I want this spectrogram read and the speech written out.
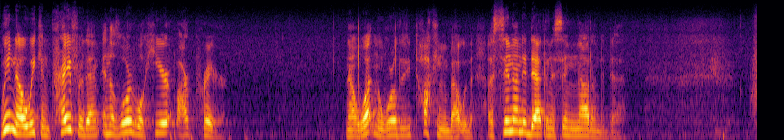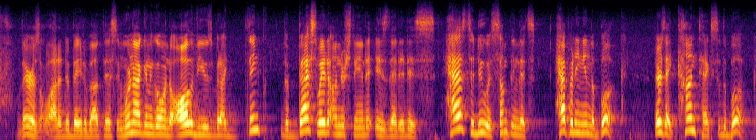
we know we can pray for them and the Lord will hear our prayer. Now, what in the world is he talking about with a sin unto death and a sin not unto death? There is a lot of debate about this, and we're not going to go into all the views, but I think the best way to understand it is that it is, has to do with something that's happening in the book. There's a context to the book.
